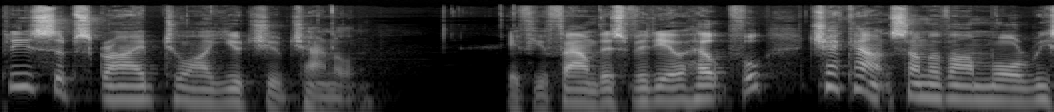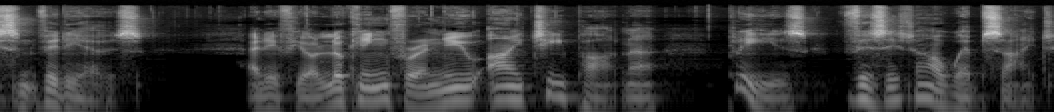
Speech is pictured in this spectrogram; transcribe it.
please subscribe to our YouTube channel. If you found this video helpful, check out some of our more recent videos. And if you're looking for a new IT partner, please visit our website.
